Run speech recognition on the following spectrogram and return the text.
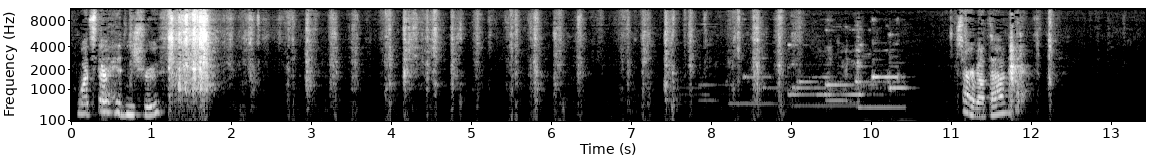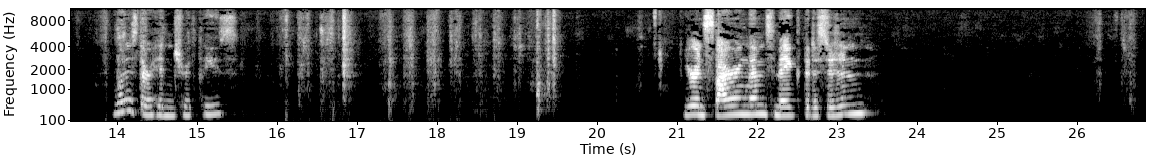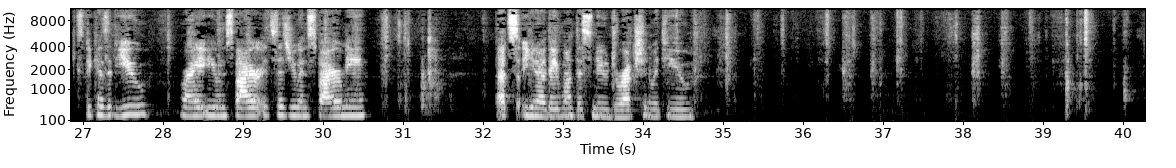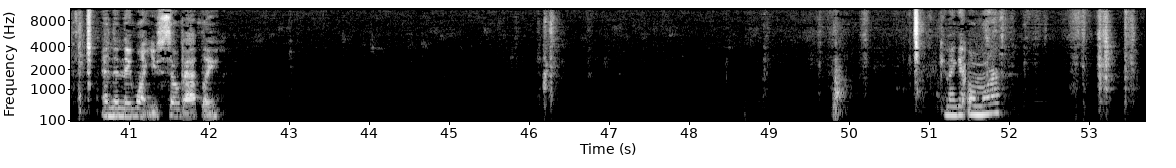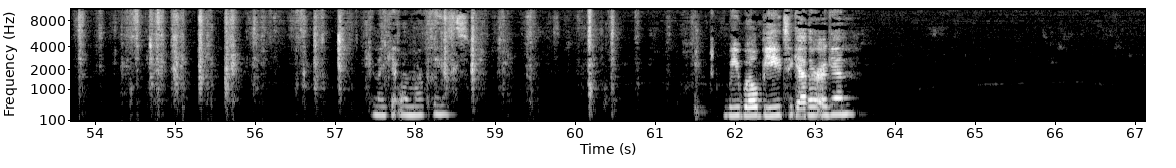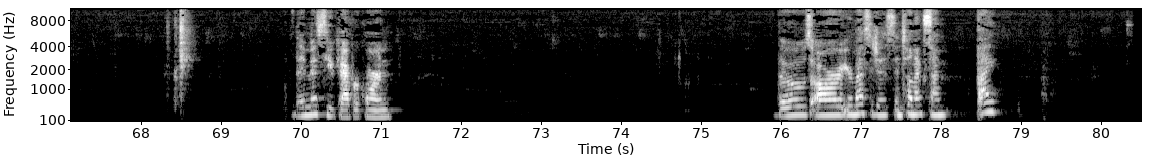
What's their hidden truth? About that. What is their hidden truth, please? You're inspiring them to make the decision. It's because of you, right? You inspire, it says you inspire me. That's, you know, they want this new direction with you. And then they want you so badly. Can I get one more? Can I get one more, please? We will be together again. They miss you, Capricorn. Those are your messages. Until next time. Bye.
